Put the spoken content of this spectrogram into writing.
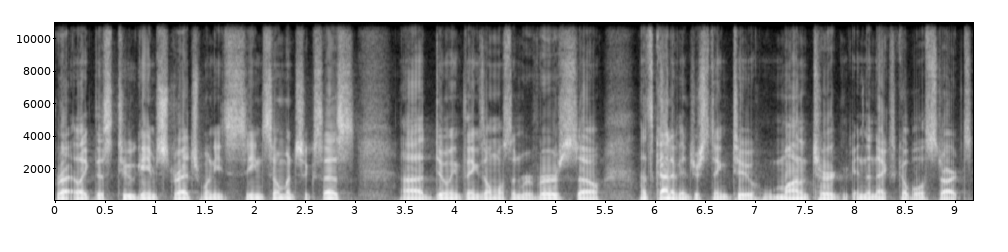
like this two game stretch when he's seen so much success uh, doing things almost in reverse. So that's kind of interesting to monitor in the next couple of starts.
